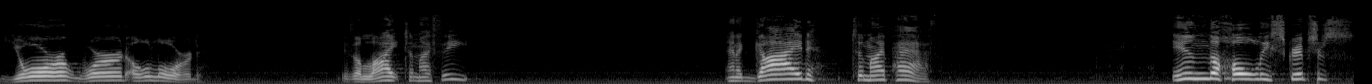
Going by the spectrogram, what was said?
Your Word, O Lord, is a light to my feet and a guide to my path. In the Holy Scriptures,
